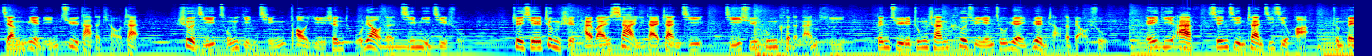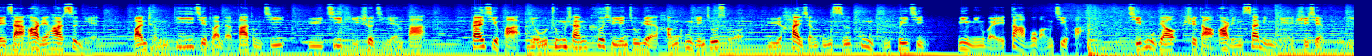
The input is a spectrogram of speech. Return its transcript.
将面临巨大的挑战，涉及从引擎到隐身涂料的机密技术。这些正是台湾下一代战机急需攻克的难题。根据中山科学研究院院长的表述，ADF 先进战机计划准备在2024年完成第一阶段的发动机与机体设计研发。该计划由中山科学研究院航空研究所与汉翔公司共同推进，命名为“大魔王计划”。其目标是到2030年实现服役。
